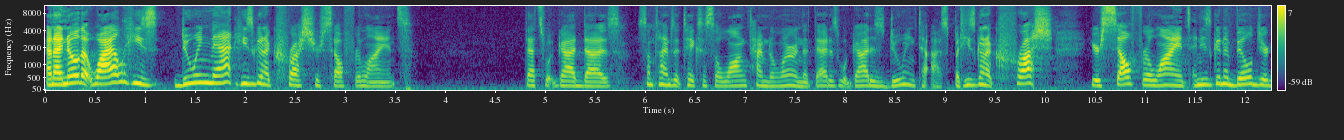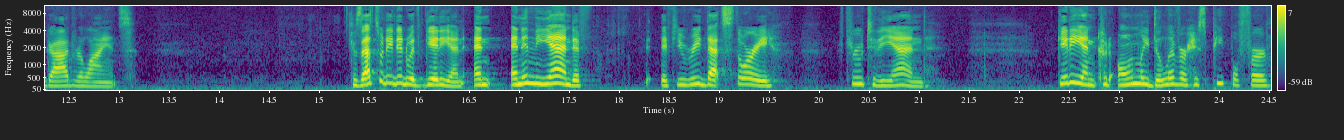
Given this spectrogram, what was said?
And I know that while He's doing that, He's going to crush your self reliance. That's what God does. Sometimes it takes us a long time to learn that that is what God is doing to us. But He's going to crush your self reliance and He's going to build your God reliance. Because that's what he did with Gideon. And, and in the end, if, if you read that story through to the end, Gideon could only deliver his people for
